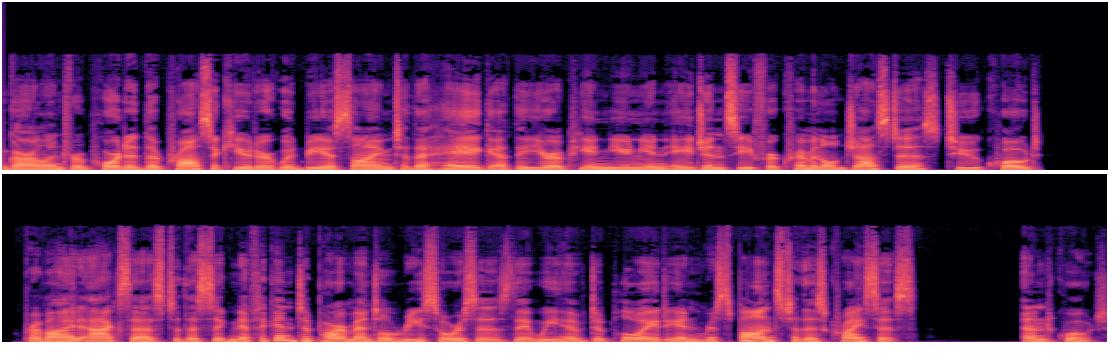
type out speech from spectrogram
Garland reported the prosecutor would be assigned to The Hague at the European Union Agency for Criminal Justice to, quote, provide access to the significant departmental resources that we have deployed in response to this crisis. End quote.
